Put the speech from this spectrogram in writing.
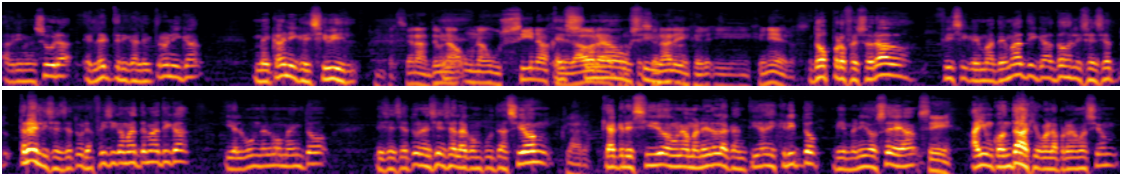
agrimensura, eléctrica, electrónica, mecánica y civil. Impresionante, una, eh, una usina generadora de profesionales e ingenieros. Dos profesorados, física y matemática, dos tres licenciaturas, física y matemática, y el boom del momento, licenciatura en ciencia de la computación, claro. que ha crecido de una manera la cantidad de inscriptos, bienvenido sea. Sí. Hay un contagio con la programación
